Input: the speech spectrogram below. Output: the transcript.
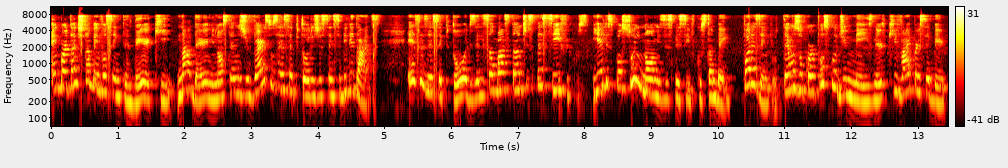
É importante também você entender que na derme nós temos diversos receptores de sensibilidades. Esses receptores, eles são bastante específicos e eles possuem nomes específicos também. Por exemplo, temos o corpúsculo de Meissner, que vai perceber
